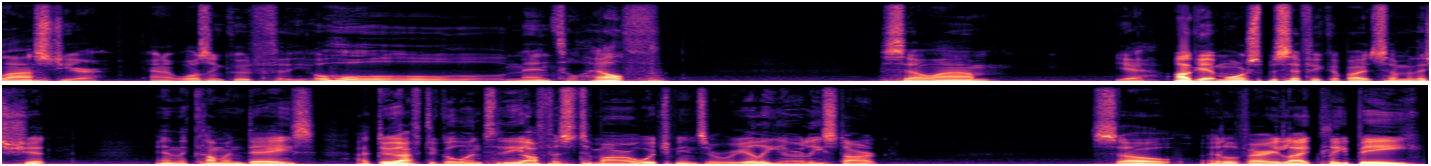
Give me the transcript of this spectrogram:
last year, and it wasn't good for the whole mental health. So, um, yeah, I'll get more specific about some of this shit in the coming days. I do have to go into the office tomorrow, which means a really early start. So it'll very likely be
